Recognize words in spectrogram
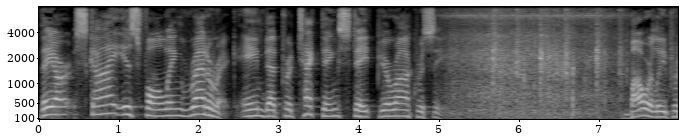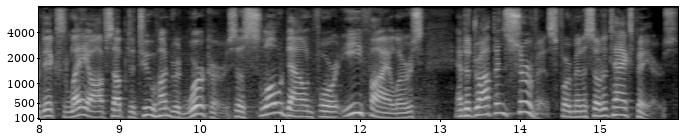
they are sky is falling rhetoric aimed at protecting state bureaucracy. Bauerly predicts layoffs up to 200 workers, a slowdown for e filers, and a drop in service for Minnesota taxpayers.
